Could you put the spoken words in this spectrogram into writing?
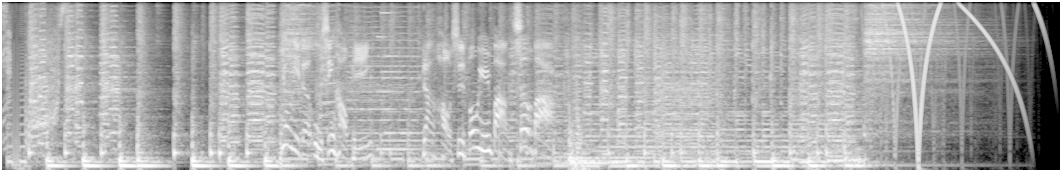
五星好评，让好事风云榜上榜。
